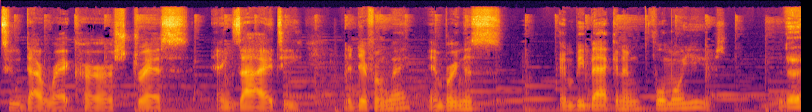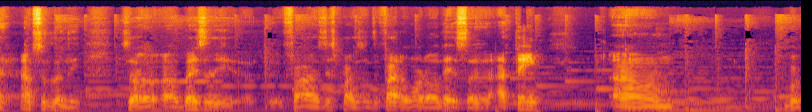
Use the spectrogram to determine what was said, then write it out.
to direct her stress, anxiety in a different way, and bring us and be back in four more years. Yeah, absolutely. So uh, basically, as far as this part of the final word on this, uh, I think um, we're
